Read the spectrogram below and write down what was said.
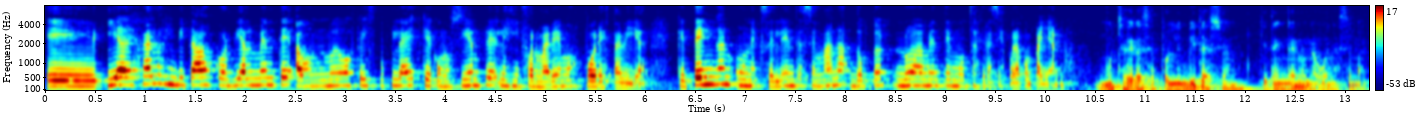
eh, y a dejarlos invitados cordialmente a un nuevo Facebook Live que como siempre les informaremos por esta vía. Que tengan una excelente semana. Doctor, nuevamente muchas gracias por acompañarnos. Muchas gracias por la invitación. Que tengan una buena semana.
